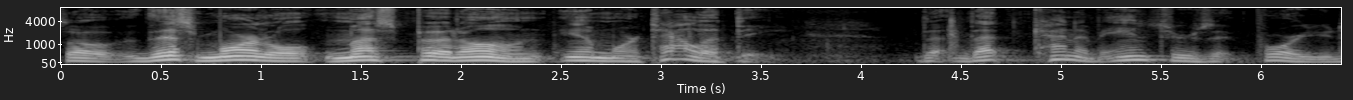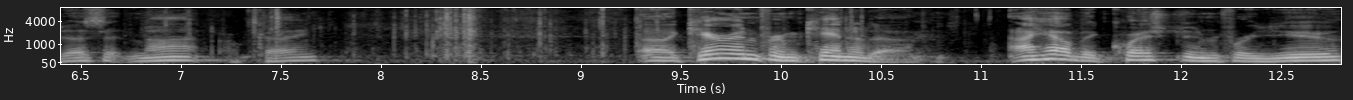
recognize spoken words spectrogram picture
So this mortal must put on immortality. That, that kind of answers it for you, does it not? Okay. Uh, Karen from Canada, I have a question for you.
